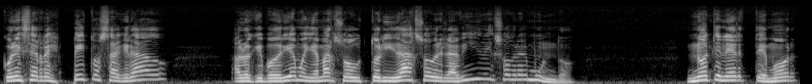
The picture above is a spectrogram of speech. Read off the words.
con ese respeto sagrado a lo que podríamos llamar su autoridad sobre la vida y sobre el mundo. No tener temor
